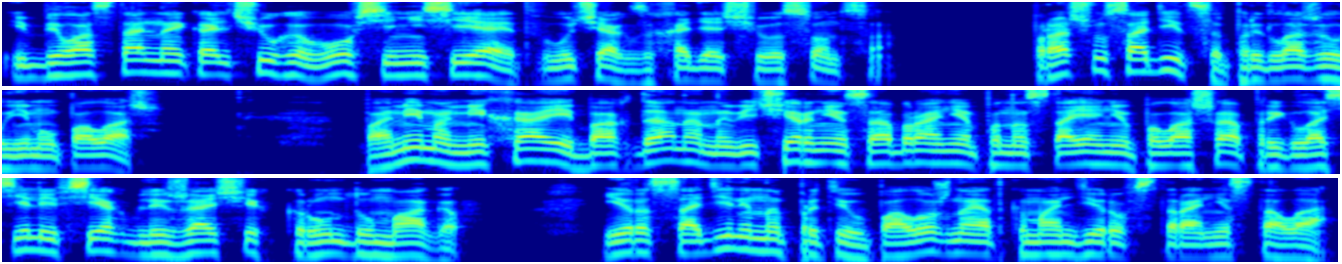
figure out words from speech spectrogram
и белостальная кольчуга вовсе не сияет в лучах заходящего солнца. «Прошу садиться», — предложил ему Палаш. Помимо Михая и Богдана, на вечернее собрание по настоянию Палаша пригласили всех ближайших к рунду магов и рассадили на противоположной от командиров стороне стола.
